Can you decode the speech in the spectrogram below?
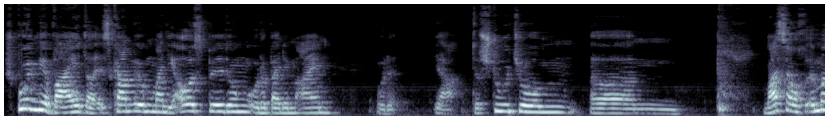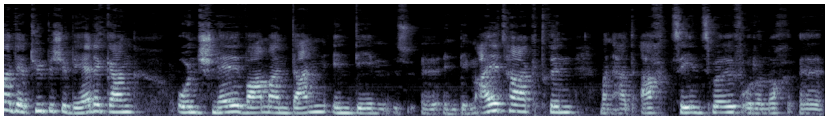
Spulen wir weiter. Es kam irgendwann die Ausbildung oder bei dem einen oder ja, das Studium, ähm, was auch immer, der typische Werdegang und schnell war man dann in dem, äh, in dem Alltag drin. Man hat acht, zehn, zwölf oder noch äh,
